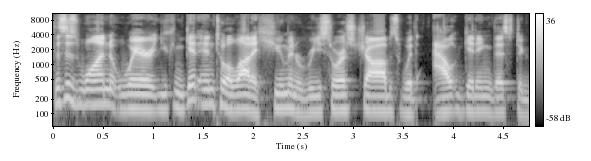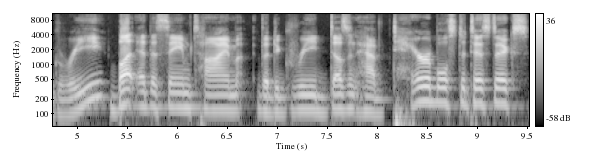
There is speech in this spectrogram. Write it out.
This is one where you can get into a lot of human resource jobs without getting this degree, but at the same time, the degree doesn't have terrible statistics.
